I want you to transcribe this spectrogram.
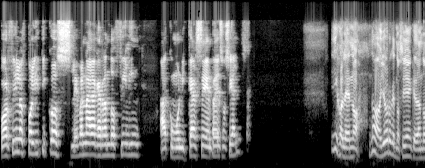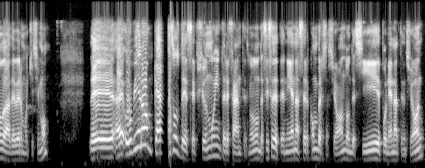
¿Por fin los políticos le van agarrando feeling a comunicarse en redes sociales? Híjole, no, no, yo creo que nos siguen quedando a deber muchísimo. Eh, eh, hubieron casos de excepción muy interesantes, ¿no? Donde sí se detenían a hacer conversación, donde sí ponían atención.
